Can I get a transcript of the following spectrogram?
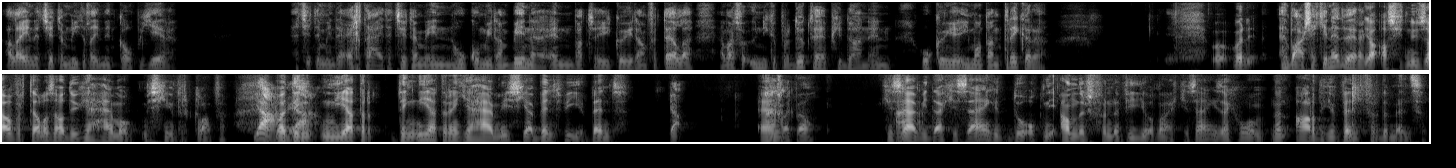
Alleen het zit hem niet alleen in het kopiëren. Het zit hem in de echtheid. Het zit hem in hoe kom je dan binnen en wat eh, kun je dan vertellen. En wat voor unieke producten heb je dan. En hoe kun je iemand dan triggeren. Wat- En waar zit je netwerk? ja, als je het nu zou vertellen, zou je geheim ook misschien verklappen. ja, maar ja, denk, niet dat er, denk niet dat er een geheim is. Jij bent wie je bent. Ja, En eigenlijk wel. je zei wie dat je zei. Je doet ook niet anders voor een video dan dat je zei. Je bent gewoon een aardige vent voor de mensen.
